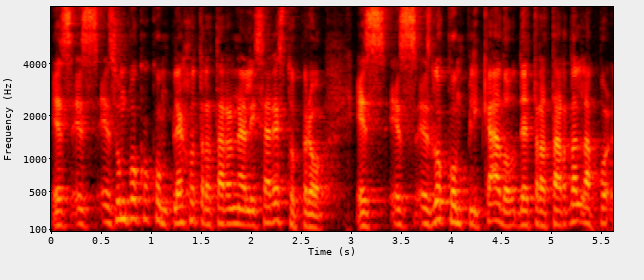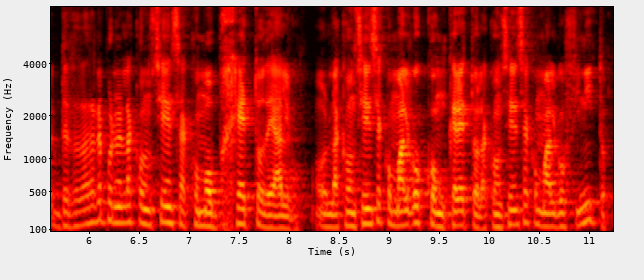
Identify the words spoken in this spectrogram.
Es, un poco complejo tratar de analizar esto, pero es, lo complicado de tratar de, de, tratar de poner la conciencia como objeto de algo, o la conciencia como algo concreto, la conciencia como algo finito.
